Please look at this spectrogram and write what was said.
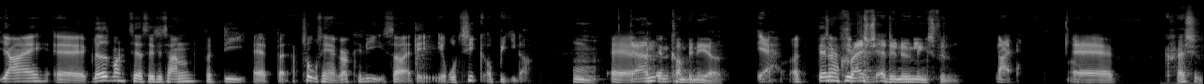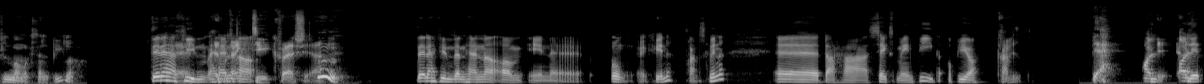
Jeg øh, glæder mig til at se Titan, fordi at der er to ting, jeg godt kan lide, så er det erotik og biler. Mm. Øh, Gerne og den, kombineret. ja, og den Så her film... Crash er din yndlingsfilm. Nej. Øh, Crash en film om at knalde biler. den her Ja, film den handler... rigtige Crash, ja. Hmm. Den her film, den handler om en øh, ung øh, kvinde, fransk kvinde, øh, der har sex med en bil og bliver gravid. Ja. Og, og, lidt,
